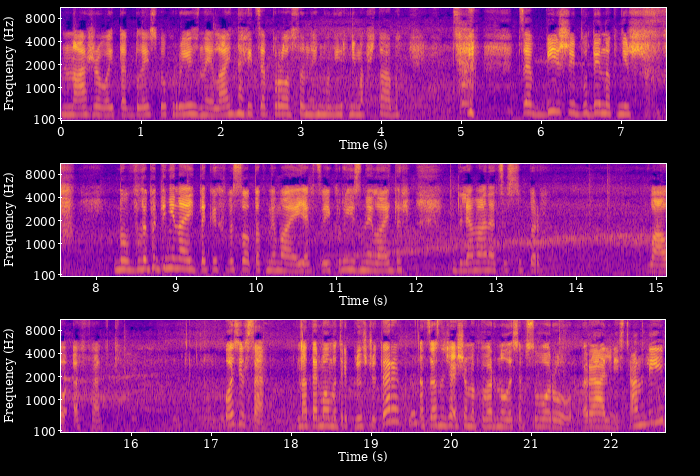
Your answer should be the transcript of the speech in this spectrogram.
наживо і так близько круїзний лайнер, і це просто неймовірні масштаби. Це, це більший будинок, ніж ну, в Лебедині навіть таких висоток немає, як цей круїзний лайнер. Для мене це супер вау-ефект. Ось і все. На термометрі плюс 4, а це означає, що ми повернулися в сувору реальність Англії,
